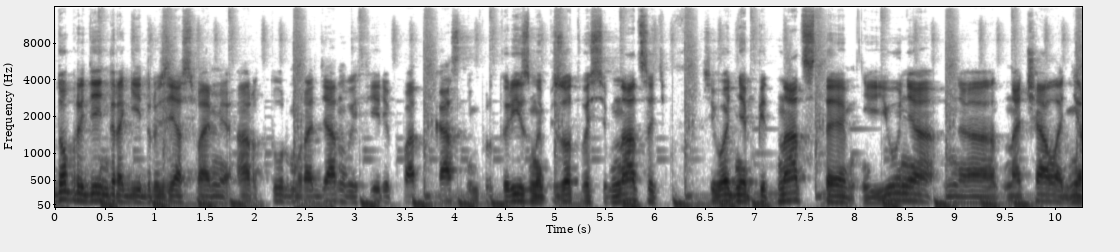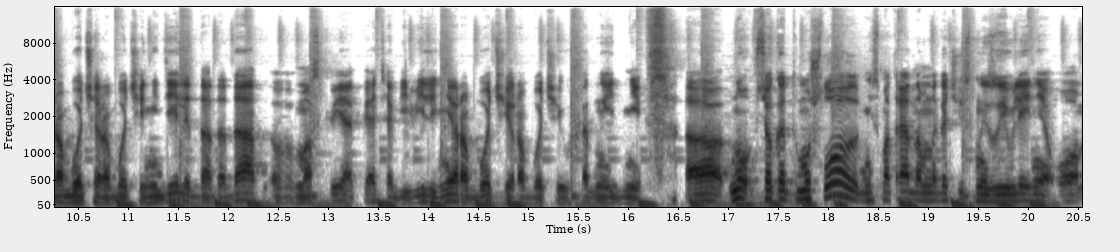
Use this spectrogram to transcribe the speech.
Добрый день, дорогие друзья, с вами Артур Мурадян, в эфире подкаст «Не про туризм», эпизод 18. Сегодня 15 июня, э, начало нерабочей рабочей недели, да-да-да, в Москве опять объявили нерабочие рабочие выходные дни. Э, ну, все к этому шло, несмотря на многочисленные заявления о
